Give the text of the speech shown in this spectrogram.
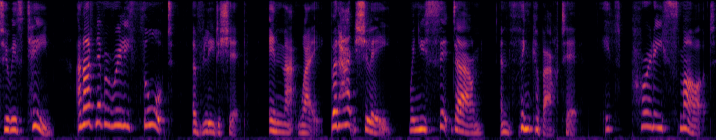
to his team. And I've never really thought of leadership in that way. But actually, when you sit down and think about it, it's pretty smart.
